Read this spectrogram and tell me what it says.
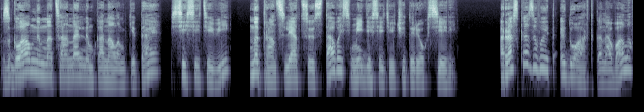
с главным национальным каналом Китая CCTV на трансляцию 184 серий. Рассказывает Эдуард Коновалов,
